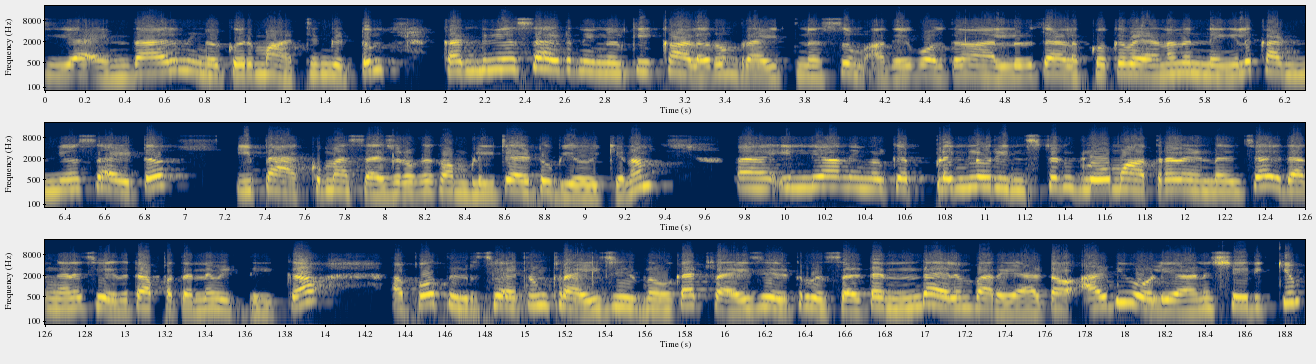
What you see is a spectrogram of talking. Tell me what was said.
ചെയ്യുക എന്തായാലും നിങ്ങൾക്ക് ഒരു മാറ്റം കിട്ടും. കണ്ടിന്യൂസ് ആയിട്ട് നിങ്ങൾക്ക് ഈ കളറും ബ്രൈറ്റ്നെസ്സും അതേപോലെ തന്നെ നല്ലൊരു തിളക്കൊക്കെ വേണമെന്നുണ്ടെങ്കിൽ കണ്ടിന്യൂസ് ആയിട്ട് ഈ പാക്കും മസാജറും ഒക്കെ കംപ്ലീറ്റ് ആയിട്ട് ഉപയോഗിക്കണം. ഇല്ല നിങ്ങൾക്ക് എപ്പോഴെങ്കിലും ഒരു ഇൻസ്റ്റന്റ് ഗ്ലോ മാത്രം വേണ്ടതെന്ന് വെച്ചാൽ ഇത് അങ്ങനെ ചെയ്തിട്ട് അപ്പൊ തന്നെ വിട്ടേക്കുക അപ്പോൾ തീർച്ചയായിട്ടും ട്രൈ ചെയ്ത് നോക്കുക ട്രൈ ചെയ്തിട്ട് റിസൾട്ട് എന്തായാലും പറയാം കേട്ടോ അടിപൊളിയാണ്. ശരിക്കും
